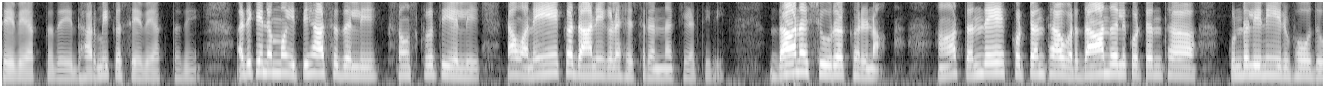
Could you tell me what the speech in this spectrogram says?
ಸೇವೆ ಆಗ್ತದೆ, ಧಾರ್ಮಿಕ ಸೇವೆ ಆಗ್ತದೆ. ಅದಕ್ಕೆ ನಮ್ಮ ಇತಿಹಾಸದಲ್ಲಿ, ಸಂಸ್ಕೃತಿಯಲ್ಲಿ ನಾವು ಅನೇಕ ದಾನಿಗಳ ಹೆಸರನ್ನು ಕೇಳ್ತೀವಿ. ದಾನಶೂರ ಕರ್ಣ ತಂದೆ ಕೊಟ್ಟಂಥ ವರದಾನದಲ್ಲಿ ಕೊಟ್ಟಂಥ ಕುಂಡಲಿನಿ ಇರ್ಬೋದು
